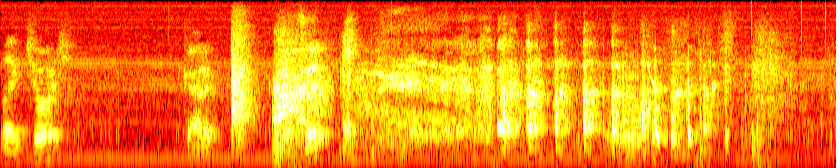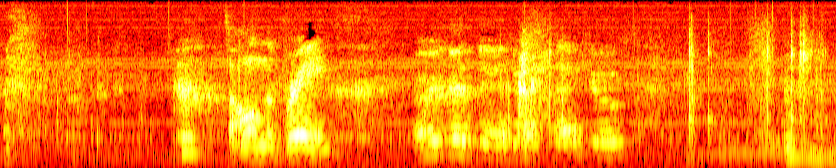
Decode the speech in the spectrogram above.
Lake George. Got it? That's it? It's all in the brain. Very good, Daniel. Thank you.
